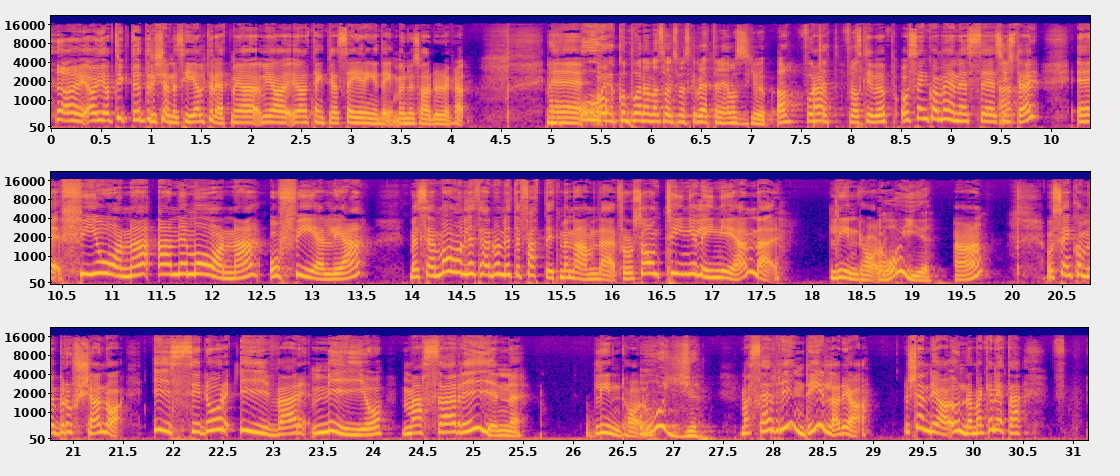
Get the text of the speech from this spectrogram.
Ja, jag tyckte inte det kändes helt rätt, men jag, jag, jag tänkte jag säger ingenting, men nu sa du det själv. Eh, Åh, jag kom på en annan sak som jag ska berätta nu. Jag måste skriva upp. Ja, fortsätt. Ja, skriv upp. Och sen kommer hennes eh, syster. Eh, Fiona, Anemona, Ofelia. Men sen var hon lite, hade hon lite fattigt med namn där, för då sa hon Tingeling igen där. Lindholm. Oj! Ja. Och sen kommer brorsan då. Isidor Ivar Mio Massarin Lindholm. Oj! Massarin, det gillade jag. Då kände jag, undrar man kan heta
